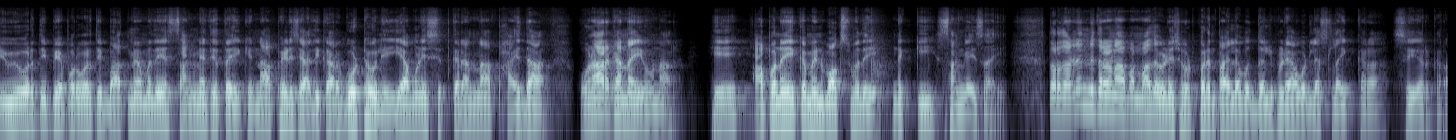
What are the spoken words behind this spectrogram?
टी व्हीवरती पेपरवरती बातम्यामध्ये सांगण्यात येतं आहे की नाफेडचे अधिकार गोठवले यामुळे शेतकऱ्यांना फायदा होणार का नाही होणार? हे आपणही कमेंट बॉक्समध्ये नक्की सांगायचं आहे. तर धन्यवाद मित्रांनो आपण माझा व्हिडिओ शेवटपर्यंत पाहिल्याबद्दल व्हिडिओ आवडल्यास लाईक करा शेअर करा.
